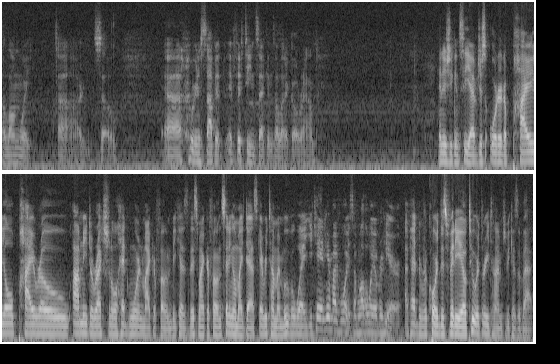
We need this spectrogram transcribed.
a long wait. Uh, so uh, we're going to stop it at 15 seconds. I'll let it go around. And as you can see, I've just ordered a Pyle Pro omnidirectional head-worn microphone because this microphone sitting on my desk, every time I move away, you can't hear my voice. I'm all the way over here. I've had to record this video two or three times because of that.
